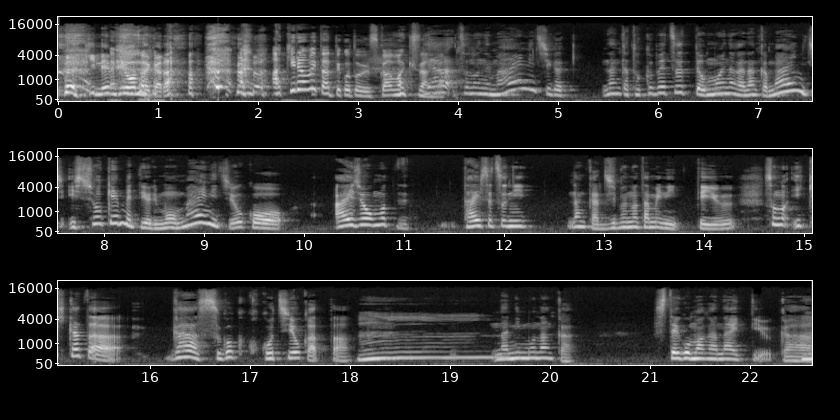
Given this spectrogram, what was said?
記念日女だから。あ諦めたってことですかマキさんが。いや、そのね、毎日が、なんか特別って思いながら、なんか毎日一生懸命っていうよりも、毎日をこう、愛情を持って大切に、なんか自分のためにっていう、その生き方がすごく心地よかった。うーん。何もなんか、捨て駒がないっていうか、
